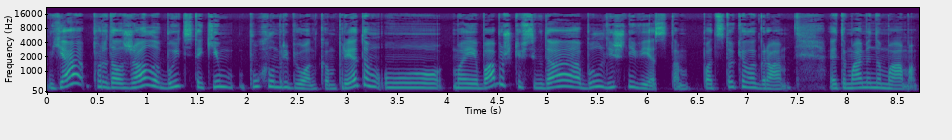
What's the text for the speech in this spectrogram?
я продолжала быть таким пухлым ребенком. При этом у моей бабушки всегда был лишний вес, там под 100 килограмм. Это мамина мама.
